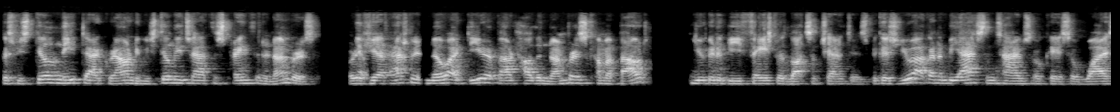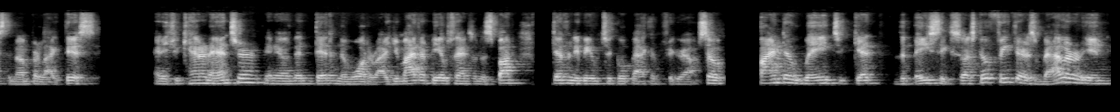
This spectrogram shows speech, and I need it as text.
because we still need that grounding. We still need to have the strength in the numbers. But if you have actually no idea about how the numbers come about, you're going to be faced with lots of challenges because you are going to be asked sometimes, okay, so why is the number like this? And if you cannot answer, you know, then dead in the water, right? You might not be able to answer on the spot, definitely be able to go back and figure out. So find a way to get the basics. So I still think there's valor in,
